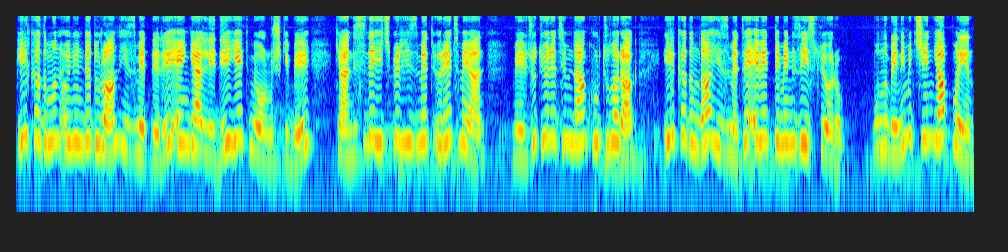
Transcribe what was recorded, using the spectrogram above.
İlk adımın önünde duran hizmetleri engellediği yetmiyormuş gibi kendisi de hiçbir hizmet üretmeyen mevcut yönetimden kurtularak ilk adımda hizmete evet demenizi istiyorum. Bunu benim için yapmayın.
